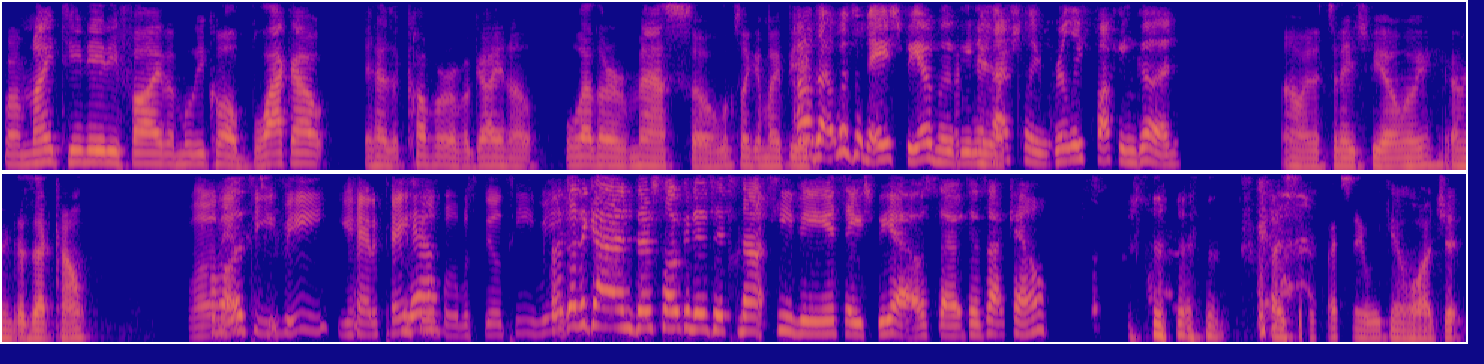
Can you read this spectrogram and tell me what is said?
From 1985, a movie called Blackout. It has a cover of a guy in a leather mask, so it looks like it might be. Oh, a- that was an HBO movie, and it's actually really fucking good. Oh, and it's an HBO movie. I mean, does that count? Well, Well, it's it's- TV. You had to pay Yeah. for it, but it was still TV. But then again, their slogan is "It's not TV, it's HBO." So does that count? I say, I say we can watch it.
